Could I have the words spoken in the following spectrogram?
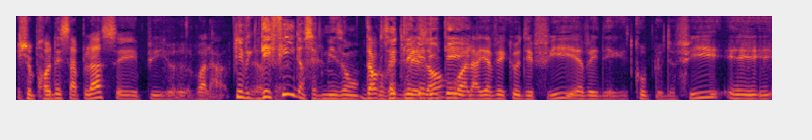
je prenais sa place et puis euh, voilà. Il y avait que des filles dans cette maison. Dans cette maison, l'égalité. voilà, il y avait que des filles, il y avait des couples de filles et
